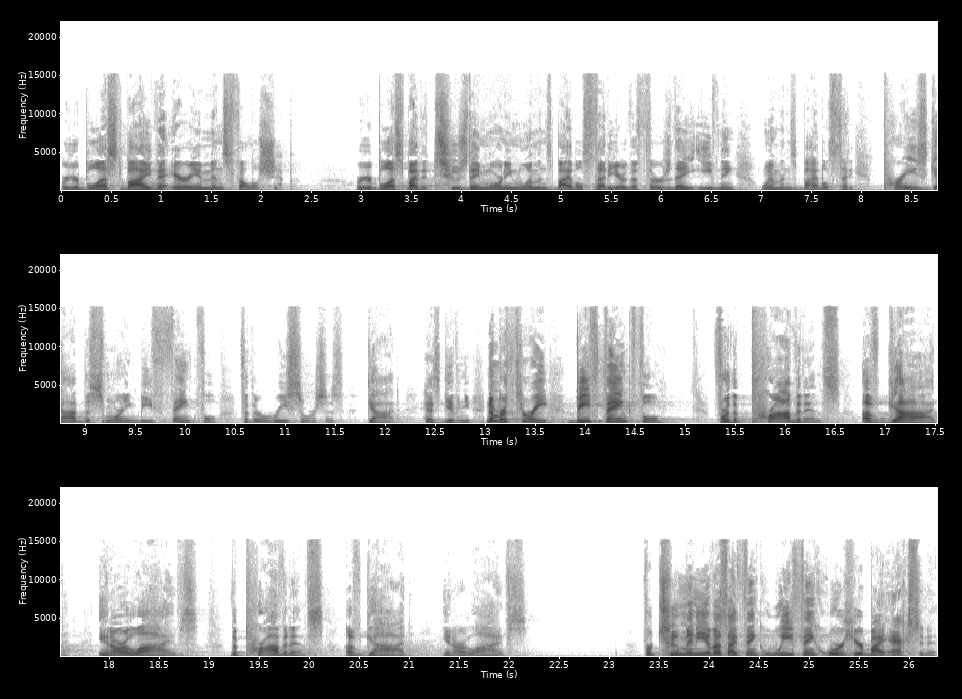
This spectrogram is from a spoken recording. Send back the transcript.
or you're blessed by the area men's fellowship, or you're blessed by the Tuesday morning women's Bible study or the Thursday evening women's Bible study. Praise God this morning. Be thankful for the resources God has given you. Number three, be thankful for the providence of God in our lives. The providence of God in our lives. For too many of us, I think we think we're here by accident.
